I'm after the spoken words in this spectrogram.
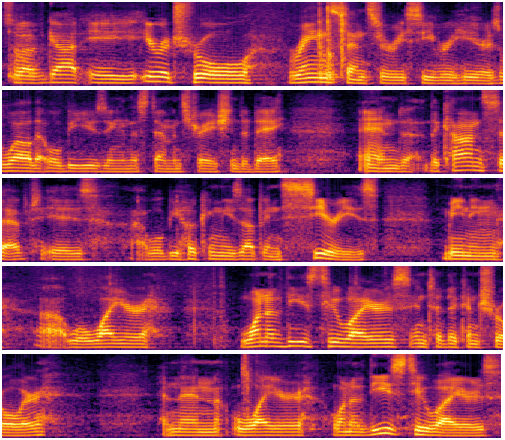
So I've got a Irritrol rain sensor receiver here as well that we'll be using in this demonstration today. And the concept is uh, we'll be hooking these up in series, meaning uh, we'll wire one of these two wires into the controller and then wire one of these two wires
